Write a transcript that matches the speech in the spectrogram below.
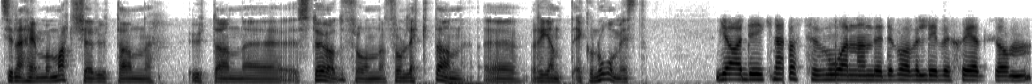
sina hemmamatcher utan, utan eh, stöd från, från läktaren eh, rent ekonomiskt? Ja, det är knappast förvånande. Det var väl det besked som,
